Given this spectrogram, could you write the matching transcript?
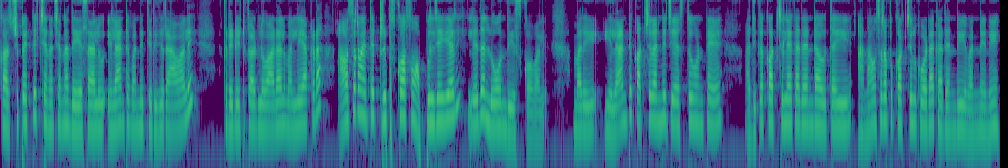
ఖర్చు పెట్టి చిన్న చిన్న దేశాలు ఇలాంటివన్నీ తిరిగి రావాలి. క్రెడిట్ కార్డులు వాడాలి మళ్ళీ అక్కడ. అవసరమైతే ట్రిప్స్ కోసం అప్పులు చేయాలి లేదా లోన్ తీసుకోవాలి. మరి ఇలాంటి ఖర్చులన్నీ చేస్తూ ఉంటే అధిక ఖర్చులే కదండి అవుతాయి. అనవసరపు ఖర్చులు కూడా కదండి ఇవన్నీని.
